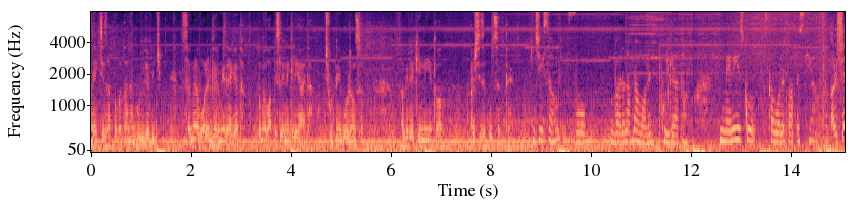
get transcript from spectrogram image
मैं एक चीज़ आपको बताना भूल गया बीच में। सर मेरा वॉलेट घर में रह गया था तो मैं वापस लेने के लिए आया था। छूट नहीं बोल रहा हूँ सर अगर यकीन नहीं है तो आप अर्शी से पूछ सकते हैं। जी सर वो वरुण अपना वॉलेट भूल गया था। मैंने इसको इसका वॉलेट वापस किया। अर्शे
